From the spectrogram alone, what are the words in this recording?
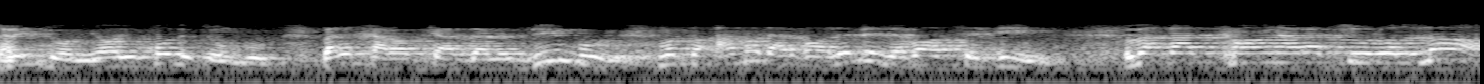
برای دنیای خودتون بود. برای خراب کردن دین بود. اما در قالب لباس دین. و قد کان رسول الله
